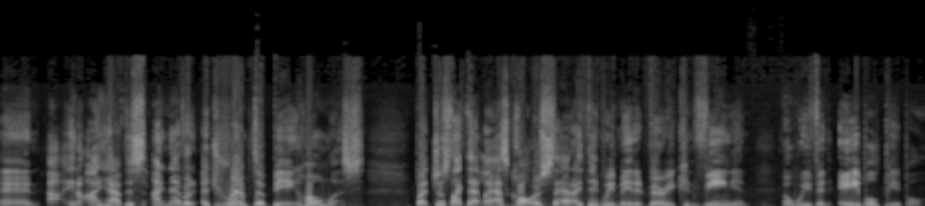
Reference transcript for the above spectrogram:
And uh, you know, I have this. I never dreamt of being homeless, but just like that last caller said, I think we've made it very convenient. Uh, we've enabled people.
